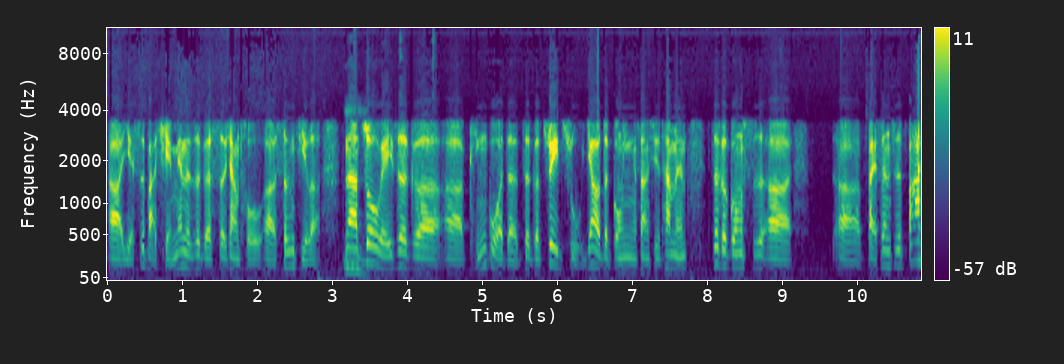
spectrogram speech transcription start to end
啊也是把前面的这个摄像头呃升级了。那作为这个呃苹果的这个最主要的供应商，其实他们这个公司呃。呃，百分之八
